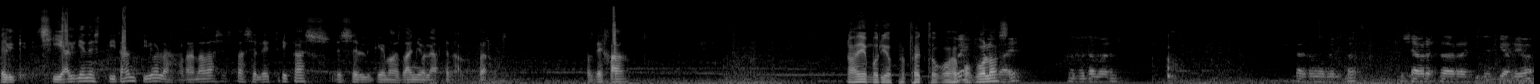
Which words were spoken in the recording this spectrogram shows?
El que- si alguien es titán, tío, las granadas estas eléctricas es el que más daño le hacen a los perros. Os deja... Nadie murió, perfecto. Cogemos Uy, bolas. vale. Puta estar. Que se abre esta de aquí arriba.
